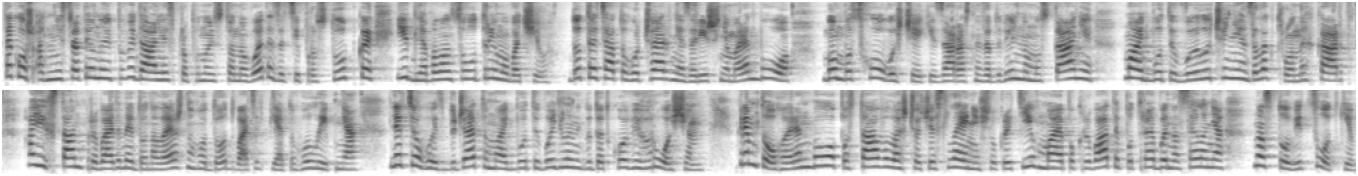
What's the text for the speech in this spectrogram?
Також адміністративну відповідальність пропонують встановити за ці проступки і для балансоутримувачів. До 30 червня за рішенням РНБО бомбосховища, які зараз в незадовільному стані, мають бути вилучені з електронних карт, а їх стан приведений до належного до 25 липня. Для цього із бюджету мають бути виділені додаткові гроші. Крім того, РНБО поставила, що численність укриттів має покривати потреби населення на 100%.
